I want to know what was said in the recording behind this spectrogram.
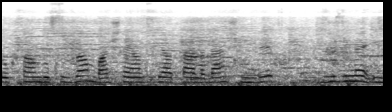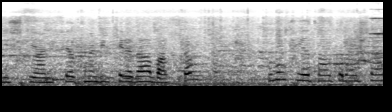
%99'dan başlayan fiyatlarla ben şimdi yüzüme ilişti yani fiyatına bir kere daha baktım. Bunun fiyatı arkadaşlar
